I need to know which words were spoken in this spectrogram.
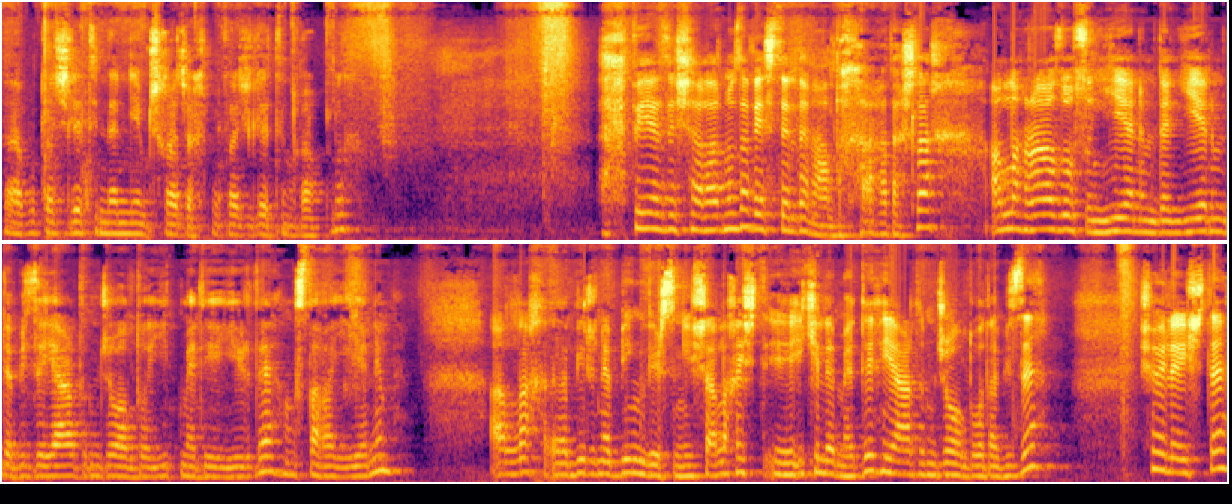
Daha burada jiletinden neyim çıkacak. Burada jiletin kaplı. Beyaz eşyalarımızı da Vestel'den aldık arkadaşlar. Allah razı olsun yeğenimden. Yeğenim de bize yardımcı oldu gitmediği yerde. Mustafa yeğenim. Allah e, birine bin versin inşallah. Hiç e, ikilemedi. Yardımcı oldu o da bize. Şöyle işte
